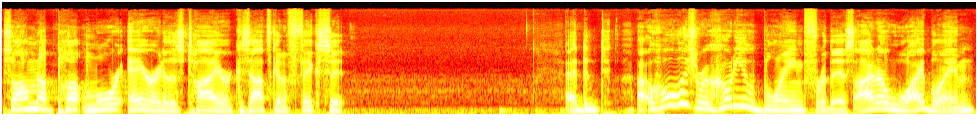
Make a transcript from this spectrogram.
so I'm going to pump more air into this tire because that's going to fix it. Uh, who is who do you blame for this? I know who I blame.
